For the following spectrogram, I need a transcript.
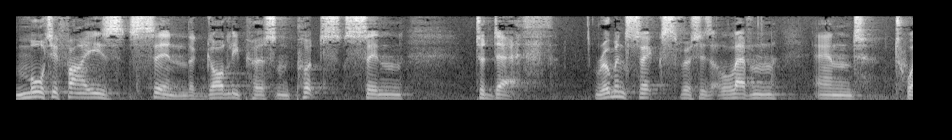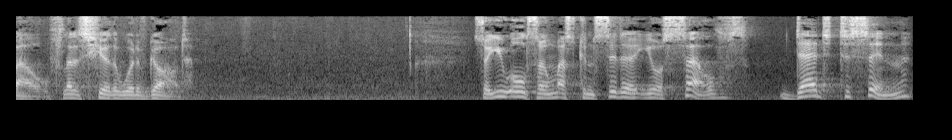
mortifies sin. The godly person puts sin to death. Romans 6, verses 11 and 12. Let us hear the word of God. So you also must consider yourselves dead to sin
